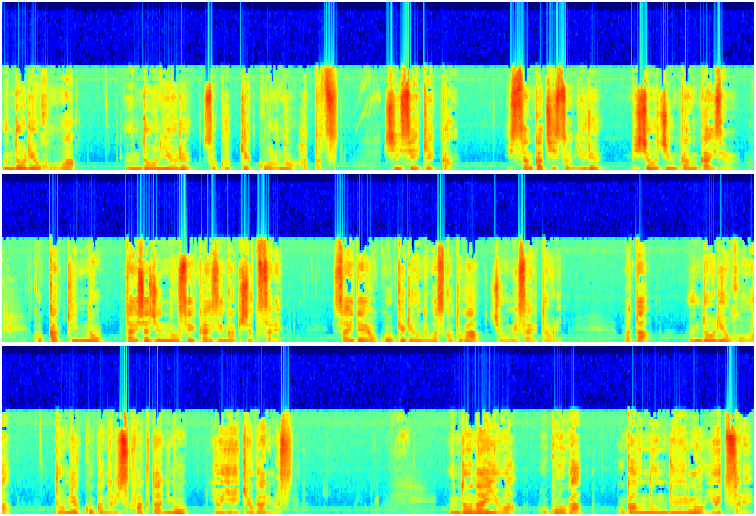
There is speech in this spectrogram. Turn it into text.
運動療法は運動による側血行路の発達新生血管一酸化窒素による微小循環改善骨格筋の代謝順応性改善が基準とされ最大歩行距離を伸ばすことが証明されておりまた運動療法は動脈硬化のリスクファクターにも良い影響があります。運動内容は歩行が他の運動よりも良いとされ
